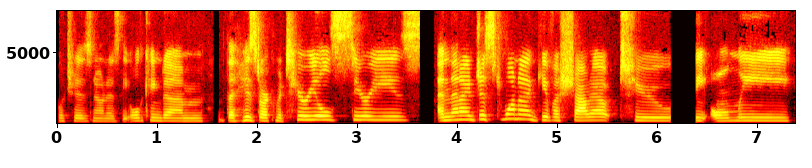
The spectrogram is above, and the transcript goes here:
which is known as The Old Kingdom, the His Dark Materials series. And then I just want to give a shout out to the only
